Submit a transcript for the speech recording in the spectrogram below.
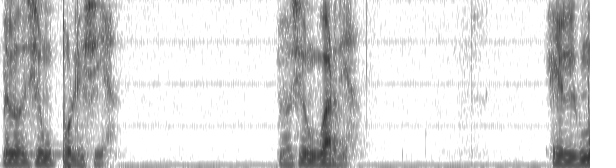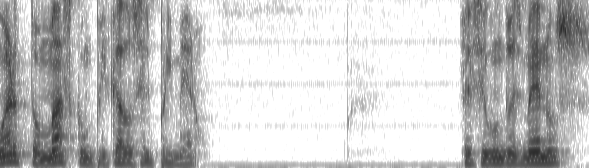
Me lo decía un policía. Me lo decía un guardia el muerto más complicado es el primero. El segundo es menos,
